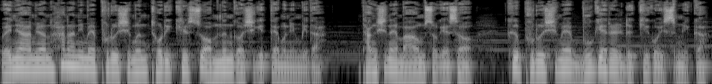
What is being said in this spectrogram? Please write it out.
왜냐하면 하나님의 부르심은 돌이킬 수 없는 것이기 때문입니다. 당신의 마음속에서 그 부르심의 무게를 느끼고 있습니까?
